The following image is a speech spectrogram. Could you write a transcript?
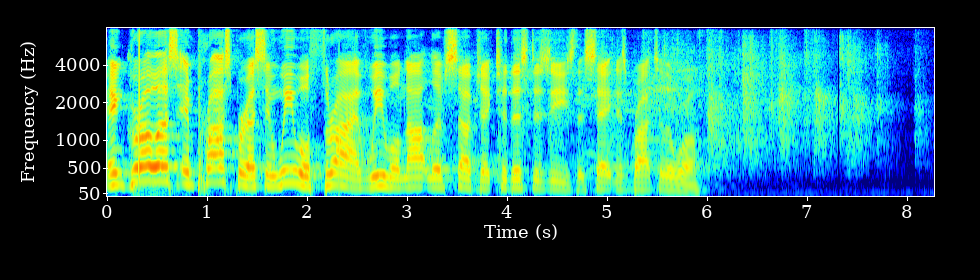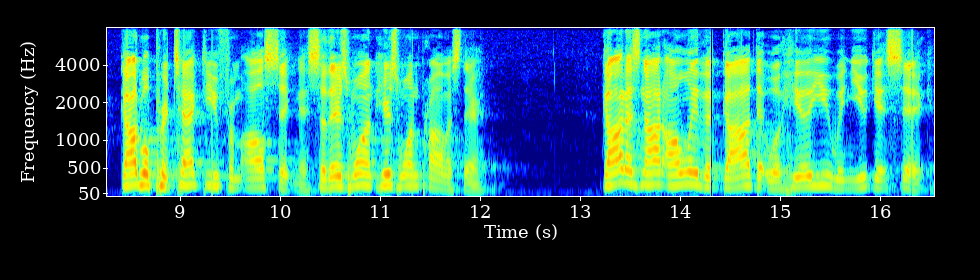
and grow us and prosper us, and we will thrive. We will not live subject to this disease that Satan has brought to the world. God will protect you from all sickness. So there's one here's one promise there. God is not only the God that will heal you when you get sick.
